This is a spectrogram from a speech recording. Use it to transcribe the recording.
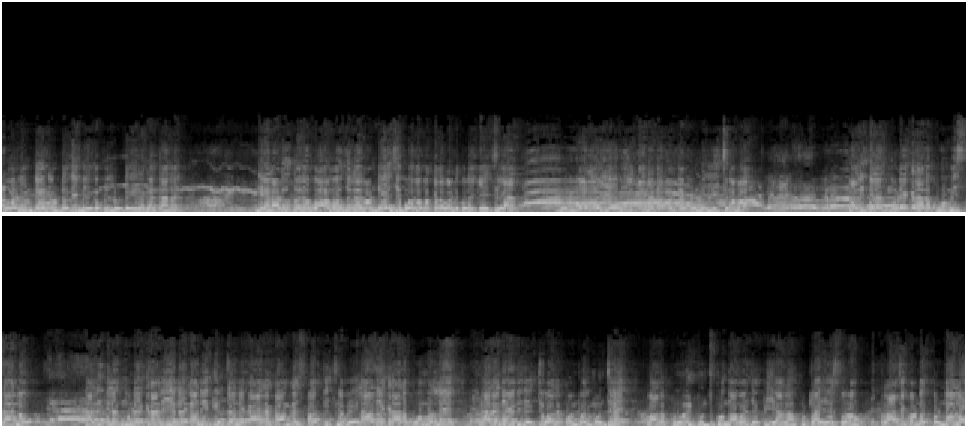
కోడి ఉంటే ఉంటది మేకపిల్లు ఉంటే ఇరగట్టాలని నేను అడుగుతున్న బామోజులో రెండేసి బోర్ల పక్కల వండుకున్న కేసీఆర్ మునుగోడులో ఏ ఊరికైనా డబల్ బెడ్రూమ్ ఇల్లు ఇచ్చినవా? దళితులకు మూడెకరాల భూమి ఇస్తాను. దళితులకు మూడెకరాలు ఇవ్వలే కానీ గిరిజనుల కాయల కాంగ్రెస్ పార్టీ ఇచ్చిన వేలాది ఎకరాల భూముల్ని ధరణి తెచ్చి వాళ్ళ కొంపలు ముంచి వాళ్ళ భూమి గుంజుకుందామని చెప్పి ఇలా కుట్ర చేస్తున్నావు. రాచకొండ కొండల్లో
